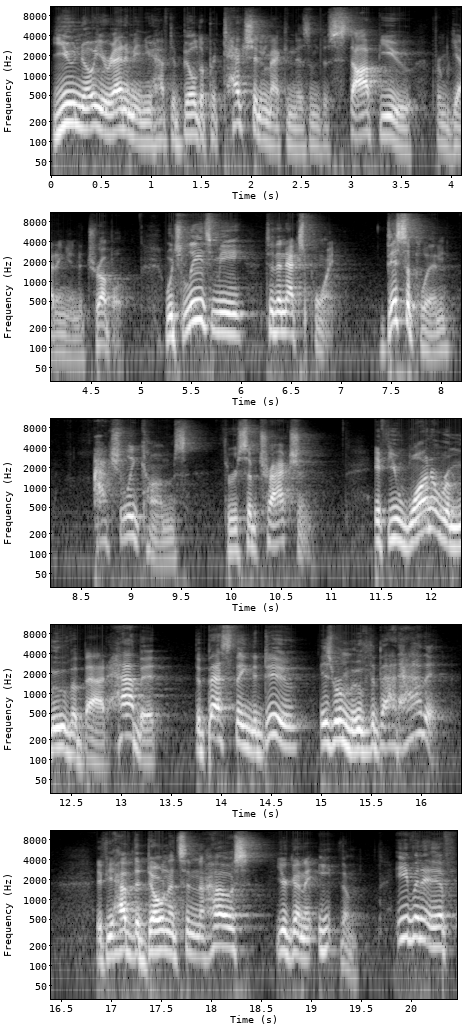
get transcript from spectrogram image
you know your enemy and you have to build a protection mechanism to stop you from getting into trouble. Which leads me to the next point. Discipline actually comes through subtraction. If you want to remove a bad habit, the best thing to do is remove the bad habit. If you have the donuts in the house, you're going to eat them. Even if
